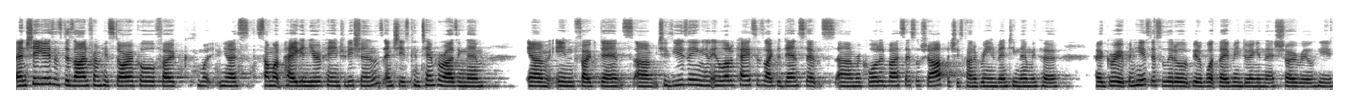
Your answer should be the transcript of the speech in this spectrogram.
and she uses design from historical folk, you know, somewhat pagan European traditions, and she's contemporizing them um, in folk dance. Um, she's using, in, in a lot of cases, like the dance steps um, recorded by Cecil Sharp, but she's kind of reinventing them with her her group. And here's just a little bit of what they've been doing in their show reel here.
